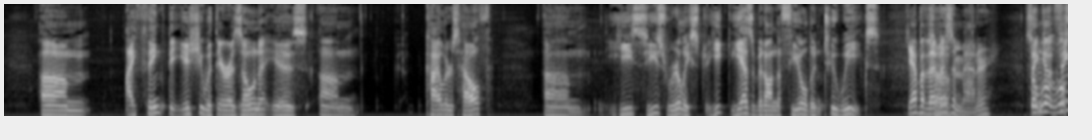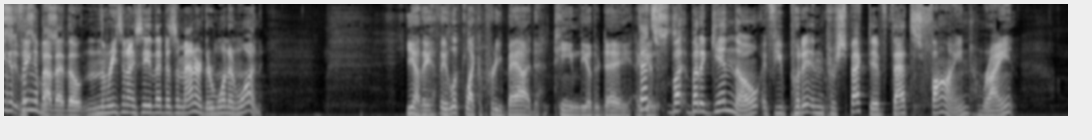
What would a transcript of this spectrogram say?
Um, I think the issue with Arizona is um, Kyler's health. Um, he's he's really he he hasn't been on the field in two weeks. Yeah, but that So- doesn't matter. So think we'll- we'll think, see- think about we'll that though. And the reason I say that doesn't matter, they're one and one. Yeah, they they looked like a pretty bad team the other day That's against. but but again though, if you put it in perspective, that's fine, right?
